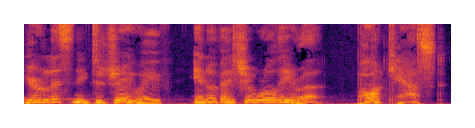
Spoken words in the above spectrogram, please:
You're listening to J-Wave Innovation World Era podcast.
